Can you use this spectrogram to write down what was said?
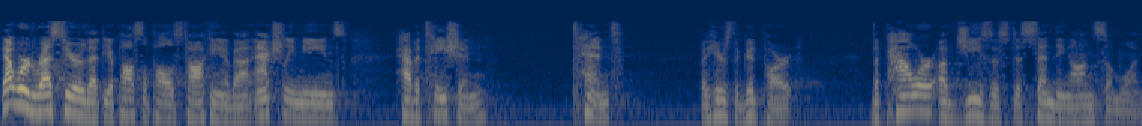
That word rest here that the Apostle Paul is talking about actually means habitation, tent, but here's the good part the power of Jesus descending on someone.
